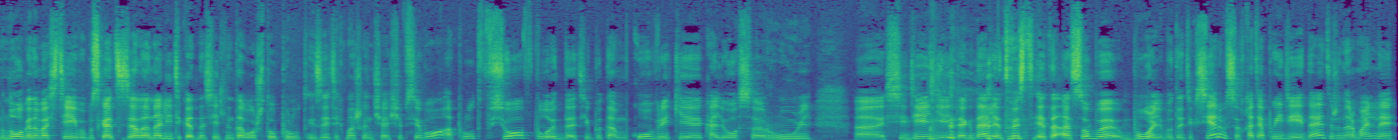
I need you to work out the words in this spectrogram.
много новостей, выпускается целая аналитика относительно того, что прут из этих машин чаще всего, а прут все вплоть до типа там коврики, колеса, руль, э, сиденья и так далее. То есть это особая боль вот этих сервисов, хотя по идее, да, это же нормальные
